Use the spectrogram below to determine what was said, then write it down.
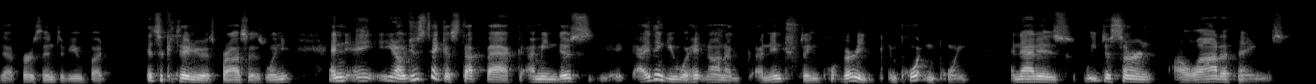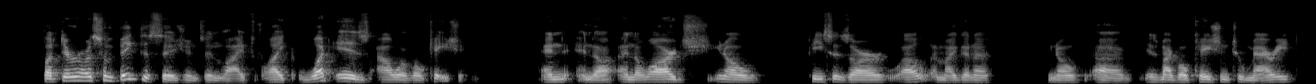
that first interview. But it's a continuous process when you and you know just take a step back. I mean, there's I think you were hitting on a, an interesting, very important point, and that is we discern a lot of things, but there are some big decisions in life, like what is our vocation? And and the and the large you know pieces are well am i to you know uh, is my vocation to married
